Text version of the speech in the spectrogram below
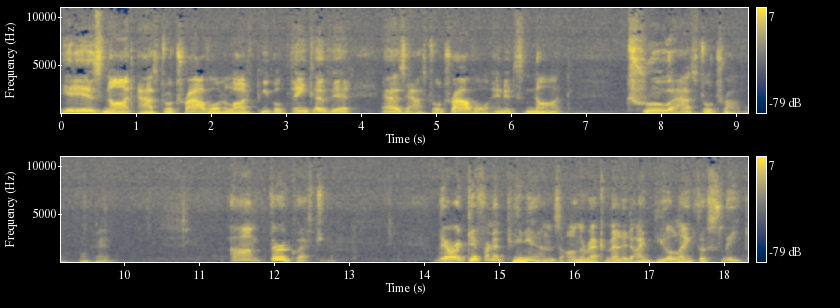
It is not astral travel, and a lot of people think of it as astral travel, and it's not true astral travel. Okay. Um, third question. There are different opinions on the recommended ideal length of sleep,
